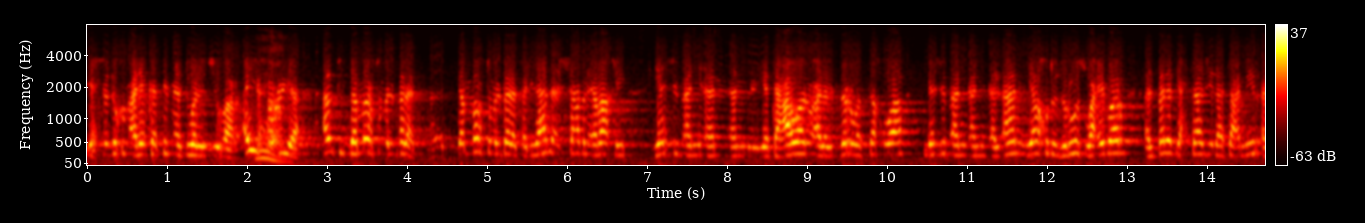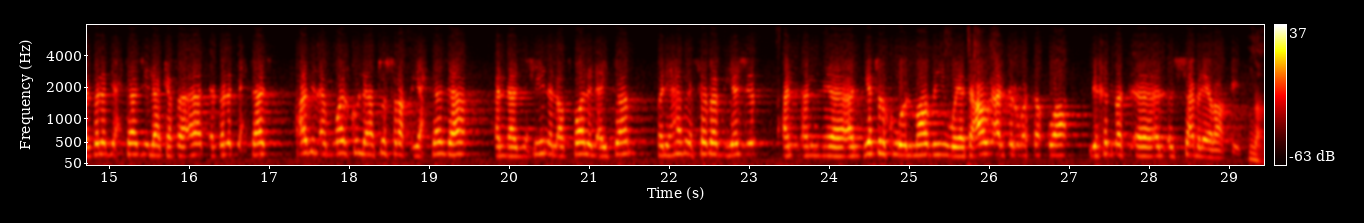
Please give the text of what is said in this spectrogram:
يحسدكم عليه كثير من الدول الجوار، أي نعم. حرية؟ أنتم دمرتم البلد، دمرتم البلد، فلهذا الشعب العراقي يجب أن أن أن يتعاونوا على البر والتقوى، يجب أن أن الآن يأخذوا دروس وعبر، البلد يحتاج إلى تعمير، البلد يحتاج إلى كفاءات، البلد يحتاج هذه الأموال كلها تسرق يحتاجها النازحين، الأطفال، الأيتام، فلهذا السبب يجب ان ان أن يتركوا الماضي ويتعاونوا على البر والتقوى لخدمة آه، الشعب العراقي. نعم.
